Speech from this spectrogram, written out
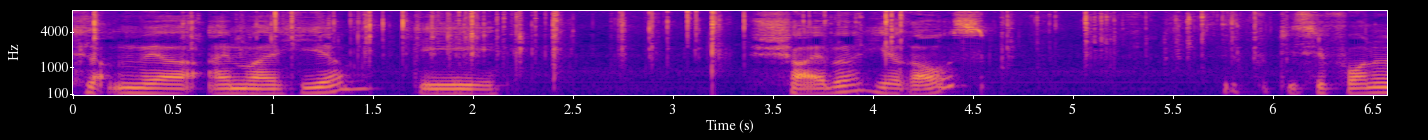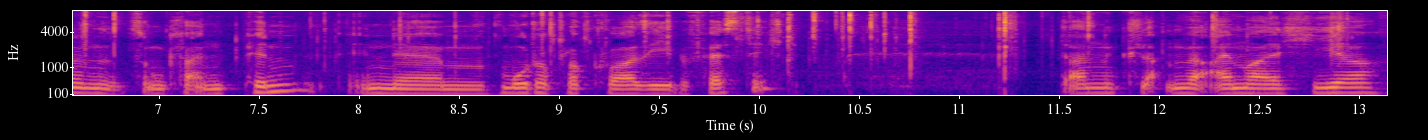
klappen wir einmal hier die Scheibe hier raus. Die ist hier vorne mit so einem kleinen Pin in dem Motorblock quasi befestigt. Dann klappen wir einmal hier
